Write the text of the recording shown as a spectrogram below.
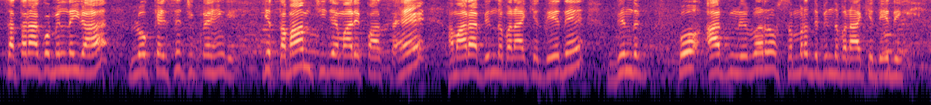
सतना को मिल नहीं रहा, लोग कैसे चुप रहेंगे? ये तमाम चीज़ें हमारे पास हैं, हमारा बिंद बना के दे दें, बिंद को आत्मनिर्भर और समृद्ध बिंद बना के दे देंगे।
